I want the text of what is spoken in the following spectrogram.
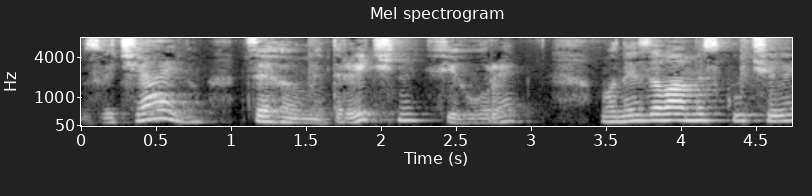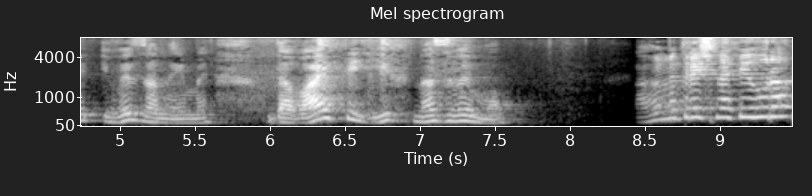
Звичайно, це геометричні фігури. Вони за вами скучили, і ви за ними. Давайте їх назвемо. Геометрична фігура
